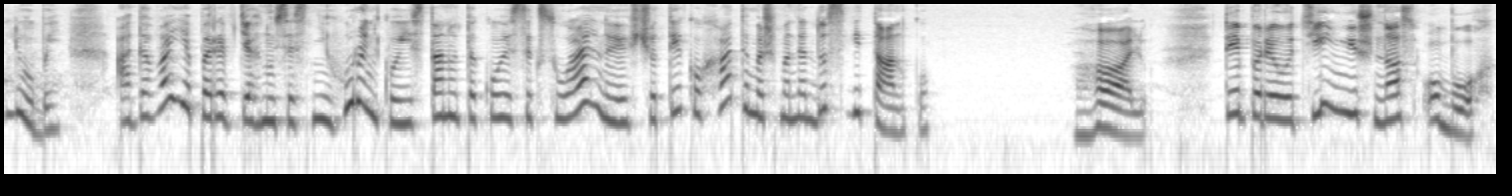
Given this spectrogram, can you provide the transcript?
Любий, а давай я перевдягнуся снігуронькою і стану такою сексуальною, що ти кохатимеш мене до світанку. Галю, ти переоцінюєш нас обох.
